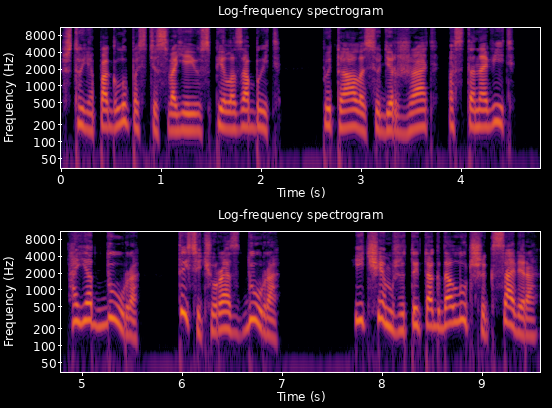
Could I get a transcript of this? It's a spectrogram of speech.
что я по глупости своей успела забыть. Пыталась удержать, остановить. А я дура, тысячу раз дура. И чем же ты тогда лучше, Ксавера?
